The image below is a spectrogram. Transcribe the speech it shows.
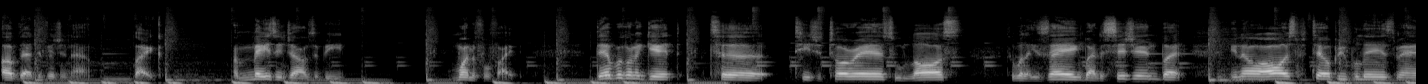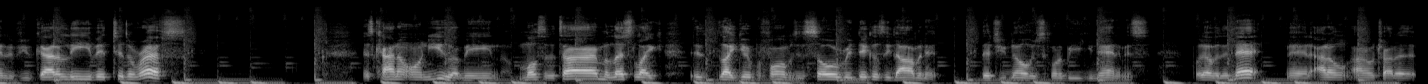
of that division now. Like, amazing job to beat wonderful fight. Then we're gonna get to Tecia Torres, who lost to Weili Zhang by decision. But you know, I always tell people is, man, if you gotta leave it to the refs, it's kind of on you. I mean, most of the time, unless like it's like your performance is so ridiculously dominant that you know it's to be unanimous. But other than that, man, I don't I don't try to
